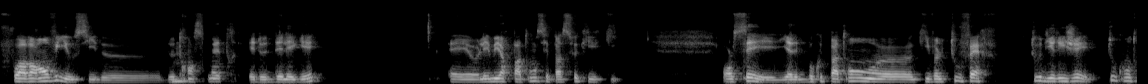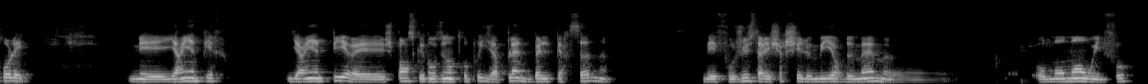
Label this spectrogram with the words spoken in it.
faut, avoir envie aussi de, de, mmh. transmettre et de déléguer. Euh, les meilleurs patrons, ce pas ceux qui, On le sait, il y a beaucoup de patrons euh, qui veulent tout faire, tout diriger, tout contrôler. Mais il n'y a rien de pire. Il n'y a rien de pire. Et je pense que dans une entreprise, il y a plein de belles personnes. Mais il faut juste aller chercher le meilleur d'eux-mêmes euh, au moment où il faut.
